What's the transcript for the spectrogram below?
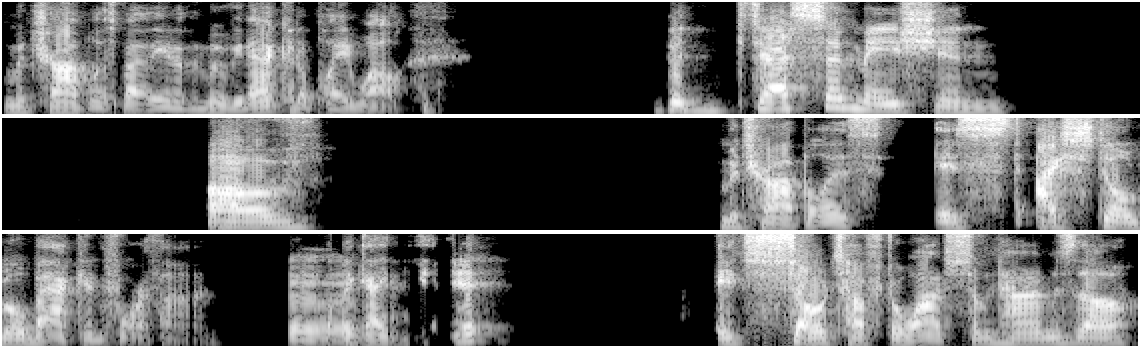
Metropolis. By the end of the movie, that could have played well. The decimation of Metropolis is I still go back and forth on. Mhm. Like I get it. It's so tough to watch sometimes though.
